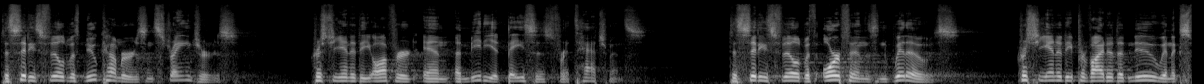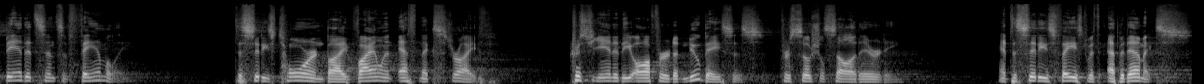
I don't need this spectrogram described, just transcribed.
To cities filled with newcomers and strangers, Christianity offered an immediate basis for attachments. To cities filled with orphans and widows, Christianity provided a new and expanded sense of family to cities torn by violent ethnic strife. Christianity offered a new basis for social solidarity. And to cities faced with epidemics,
